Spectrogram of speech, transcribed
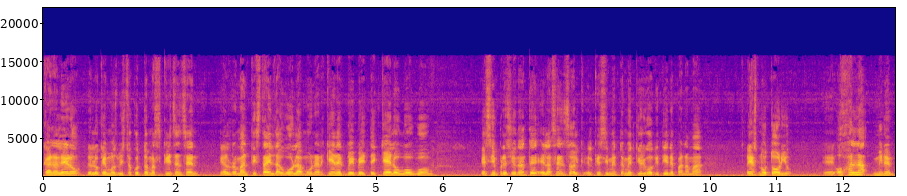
canalero, de lo que hemos visto con Thomas Christensen, el romantic style, la, la monarquía del bebetequelo, wow, wow, es impresionante el ascenso, el, crecimiento meteórico que tiene Panamá. Es notorio. Ojalá, miren,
